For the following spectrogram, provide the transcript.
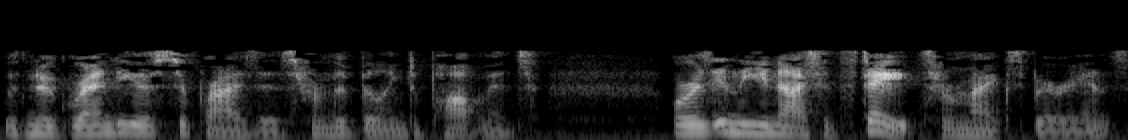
with no grandiose surprises from the billing department. Whereas in the United States, from my experience,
